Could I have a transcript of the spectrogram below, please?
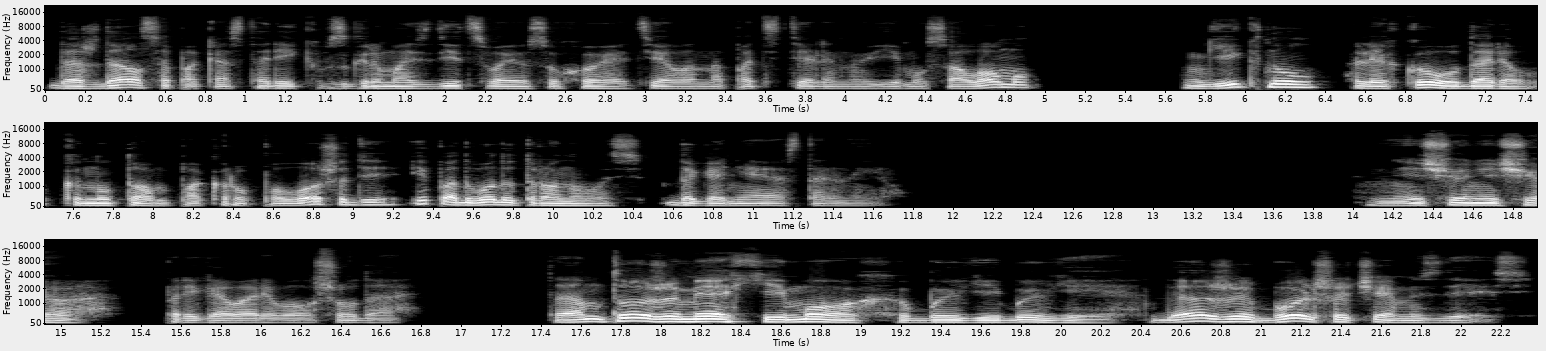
дождался, пока старик взгромоздит свое сухое тело на подстеленную ему солому, гикнул, легко ударил кнутом по крупу лошади, и подвода тронулась, догоняя остальные. «Ничего, ничего», — приговаривал Шуда. «Там тоже мягкий мох, быги-быги, даже больше, чем здесь.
